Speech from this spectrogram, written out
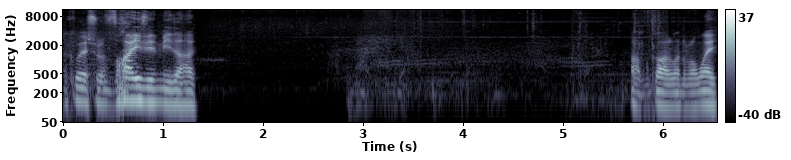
Look where it's reviving me though. Oh my god, I went the wrong way.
